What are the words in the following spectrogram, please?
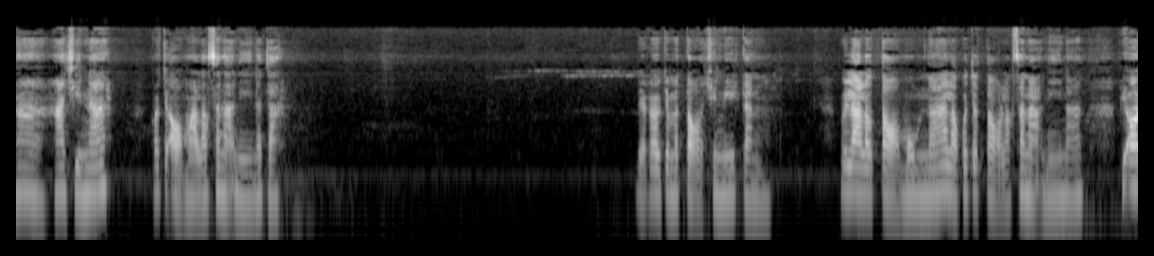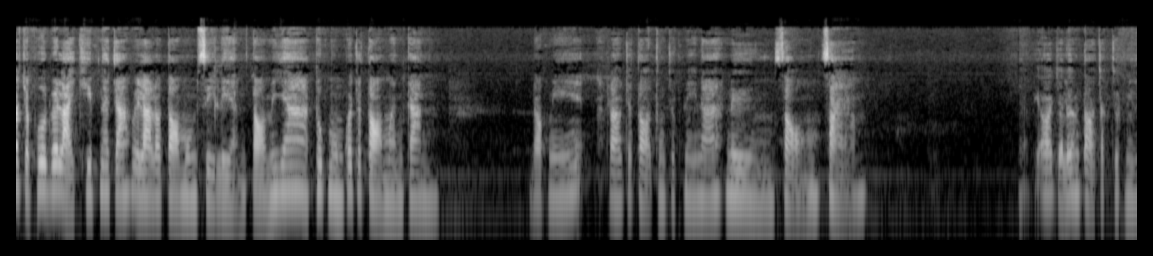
ห้าห้าชิ้นนะ ก็จะออกมาลักษณะนี้นะจ๊ะ เดี๋ยวเราจะมาต่อชิ้นนี้กัน เวลาเราต่อมุมนะ เราก็จะต่อลักษณะนี้นะ พี่อ้อจะพูดไว้หลายคลิปนะจ๊ะ เวลาเราต่อมุมสี่เหลี่ยม ต่อไม่ยาก ทุกมุมก็จะต่อเหมือนกัน ดอกนี้เราจะต่อตรงจุดนี้นะ หนึ่ง สอง สามเนี่ยพี่อ้อจะเริ่มต่อจากจุดนี้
